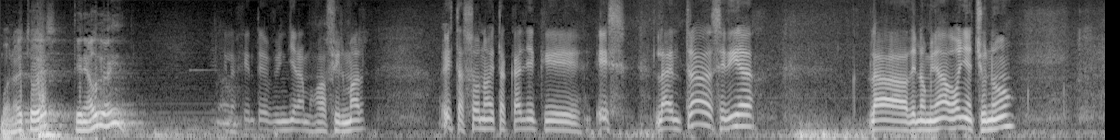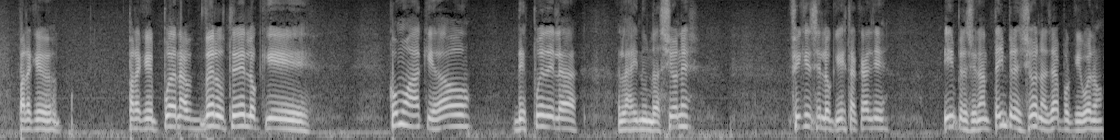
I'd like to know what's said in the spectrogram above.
Bueno, esto es, ¿tiene audio ahí? La gente viniéramos a filmar esta zona, esta calle que es, la entrada sería la denominada Doña Chunú, para que, para que puedan ver ustedes lo que, cómo ha quedado después de la, las inundaciones. Fíjense lo que es esta calle, impresionante, impresiona ya porque bueno,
